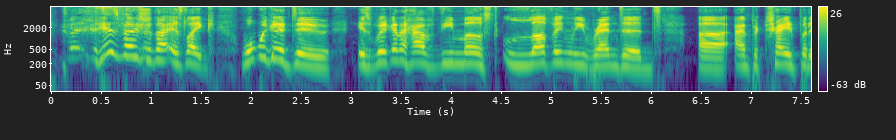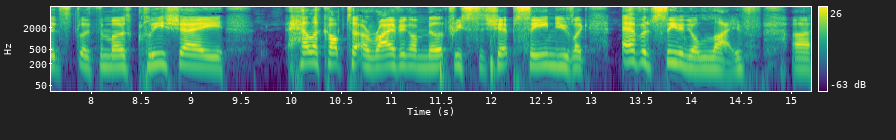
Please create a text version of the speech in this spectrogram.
But his version of that is like what we're gonna do is we're gonna have the most lovingly rendered uh, and portrayed, but it's like the most cliche helicopter arriving on military ship scene you've like ever seen in your life. Uh,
